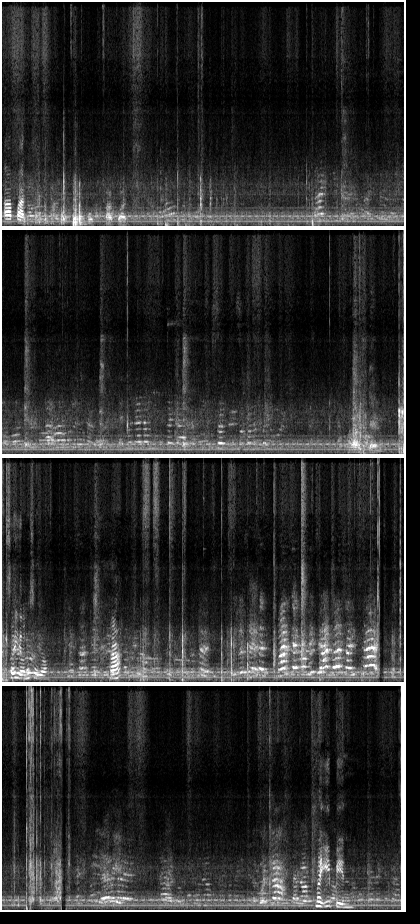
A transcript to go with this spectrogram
Apat. Apat. Sa'yo, ano sa'yo? Ha? May ipin.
